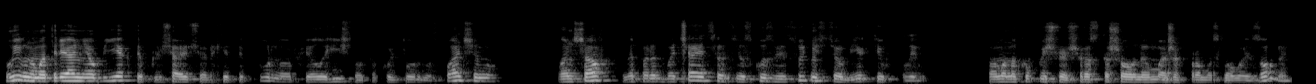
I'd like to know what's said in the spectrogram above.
Вплив на матеріальні об'єкти, включаючи архітектурну, археологічну та культурну спадщину, ландшафт не передбачається в зв'язку з відсутністю об'єктів впливу. Саме Самонакопичувач розташований в межах промислової зони,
